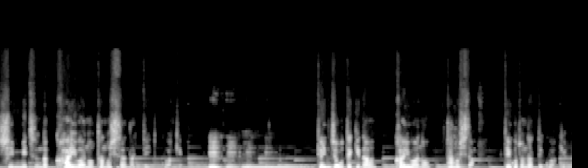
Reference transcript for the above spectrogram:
親密な会話の楽しさになっていくわけ。天井的な会話の楽しさ、はい、っていうことになっていくわけよ。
